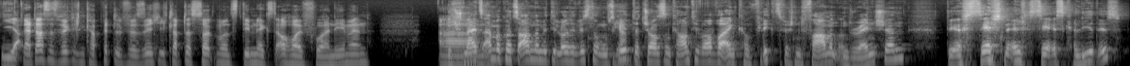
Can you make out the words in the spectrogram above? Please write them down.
Ja. ja, das ist wirklich ein Kapitel für sich. Ich glaube, das sollten wir uns demnächst auch mal vornehmen. Ich schneide es Ähm, einmal kurz an, damit die Leute wissen, worum es ja. geht. Der Johnson County War war ein Konflikt zwischen Farmern und Ranchern, der sehr schnell sehr eskaliert ist.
